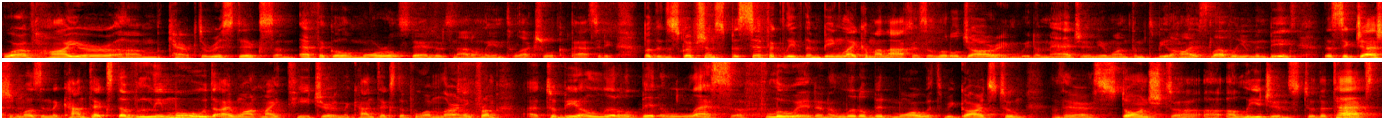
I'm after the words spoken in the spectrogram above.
who are of higher um, characteristics, um, ethical, moral standards, not only intellectual capacity. But the description specifically of them being like a malach is a little jarring. We'd imagine you want them to be the highest level human beings. The suggestion was in the context of limud, I want my teacher, in the context of who I'm learning from, uh, to be a little bit less fluid and a little bit more with regards to their staunch uh, uh allegiance to the text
